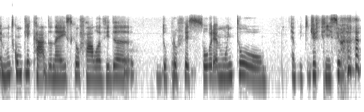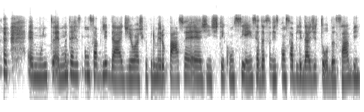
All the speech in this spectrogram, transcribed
é, muito complicado, né? Isso que eu falo, a vida do professor é muito é muito difícil, é, muito, é muita responsabilidade. Eu acho que o primeiro passo é, é a gente ter consciência dessa responsabilidade toda, sabe?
